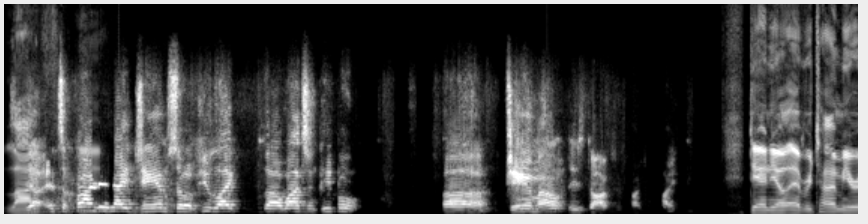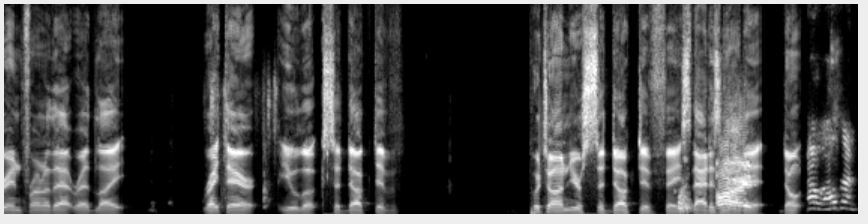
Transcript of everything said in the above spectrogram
Live. Yeah, it's a Friday night jam. So if you like uh, watching people uh, jam out, these dogs are fucking fighting. Danielle, every time you're in front of that red light, right there, you look seductive. Put on your seductive face. That is All not right. it. Don't. Oh, hold on.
